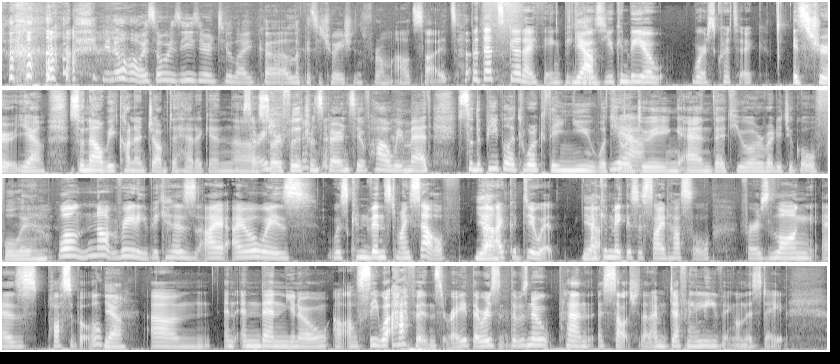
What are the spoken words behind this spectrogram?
you know how it's always easier to like uh, look at situations from outside. but that's good, I think, because Yeah. you can be your worst critic. It's true, yeah. So now we kind of jumped ahead again. Uh, Sorry. sorry for the transparency of how we met. So the people at work they knew what you were doing and that you are ready to go full in. Well, not really, because I, I always was convinced myself Yeah. that I could do it. Yeah. I can make this a side hustle for as long as possible. Yeah, Um, and and then you know I'll, I'll see what happens. Right? There was there was no plan as such that I'm definitely leaving on this date,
